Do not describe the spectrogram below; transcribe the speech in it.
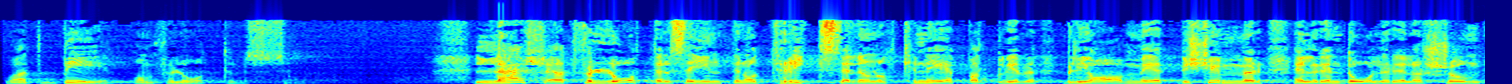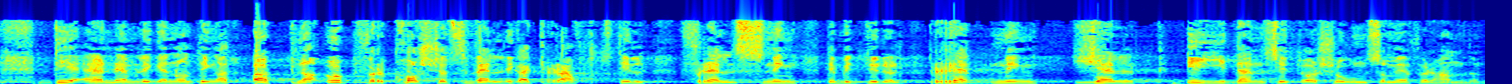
och att be om förlåtelse lär sig att förlåtelse är inte något trix eller något knep att bli, bli av med ett bekymmer eller en dålig relation. Det är nämligen någonting att öppna upp för korsets väldiga kraft till frälsning. Det betyder räddning, hjälp i den situation som är för handen.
